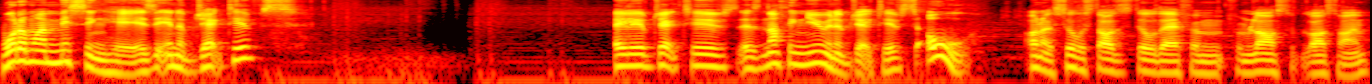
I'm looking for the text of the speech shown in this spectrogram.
What am I missing here? Is it in objectives? Daily objectives. There's nothing new in objectives. Oh, oh no, silver stars are still there from from last last time.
